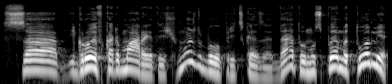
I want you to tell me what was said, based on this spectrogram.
с игрой в кармары это еще можно было предсказать, да, то ну спэм и Томми,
